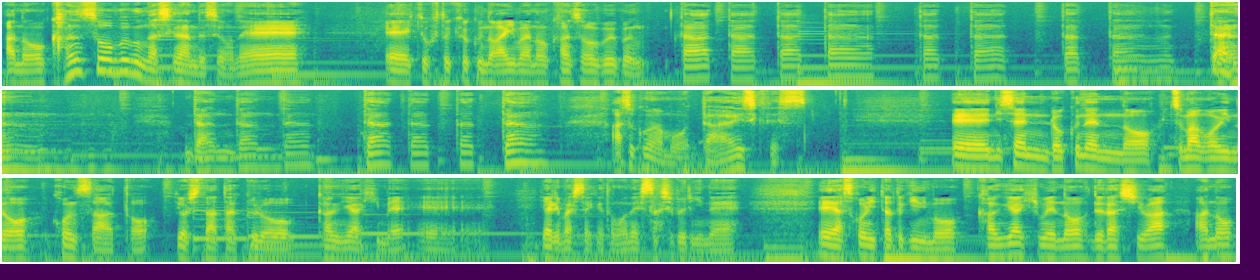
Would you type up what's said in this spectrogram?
あの感想部分が好きなんですよね、えー、曲と曲の合間の感想部分。タタタタタタタタダンダンダンダンタタタタあそこがもう大好きです、えー、2006年の妻恋のコンサート吉田拓郎かぐや姫、えー、やりましたけどもね久しぶりにね、えー、あそこに行った時にもかぐや姫の出だしはあの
